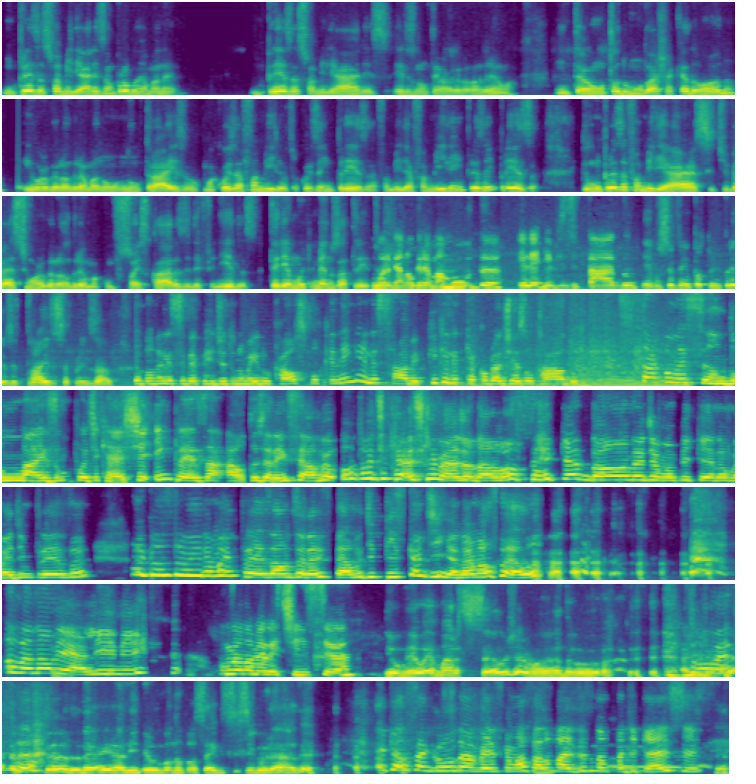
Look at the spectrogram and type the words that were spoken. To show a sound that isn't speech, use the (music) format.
Empresas familiares é um problema, né? Empresas familiares, eles não têm organograma. Então, todo mundo acha que é dono e o organograma não, não, traz. Uma coisa é a família, outra coisa é a empresa. A família é a família, a empresa é a empresa. E uma empresa familiar, se tivesse um organograma com funções claras e definidas, teria muito menos atrito. O organograma muda, ele é revisitado. E aí você vem para tua empresa e traz esse aprendizado. O dono ele se vê perdido no meio do caos porque nem ele sabe o que, que ele quer cobrar de resultado. Está começando mais um podcast Empresa Autogerenciável, um podcast que vai ajudar você que é dono de uma pequena ou média empresa a construir uma empresa autogerenciável de piscadinha, né, Marcelo? (laughs) o meu nome é Aline. O meu nome é Letícia. E o meu é Marcelo Germano. A gente Começando. tá né? E a Aline não, não consegue se segurar, né? É que é a segunda vez que o Marcelo faz isso no podcast.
